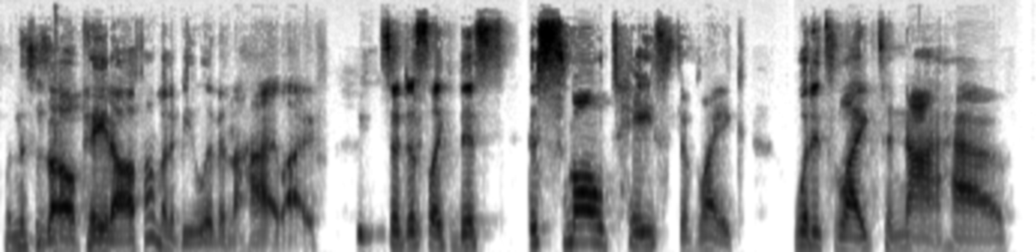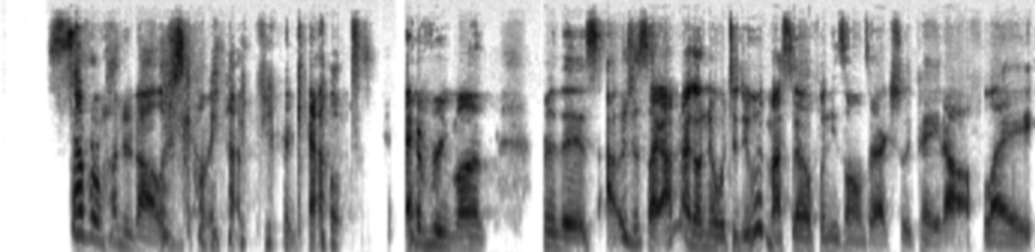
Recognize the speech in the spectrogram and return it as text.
when this is all paid off, I'm going to be living the high life. So just like this, this small taste of like what it's like to not have several hundred dollars coming out of your account every month for this. I was just like, I'm not gonna know what to do with myself when these loans are actually paid off. Like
